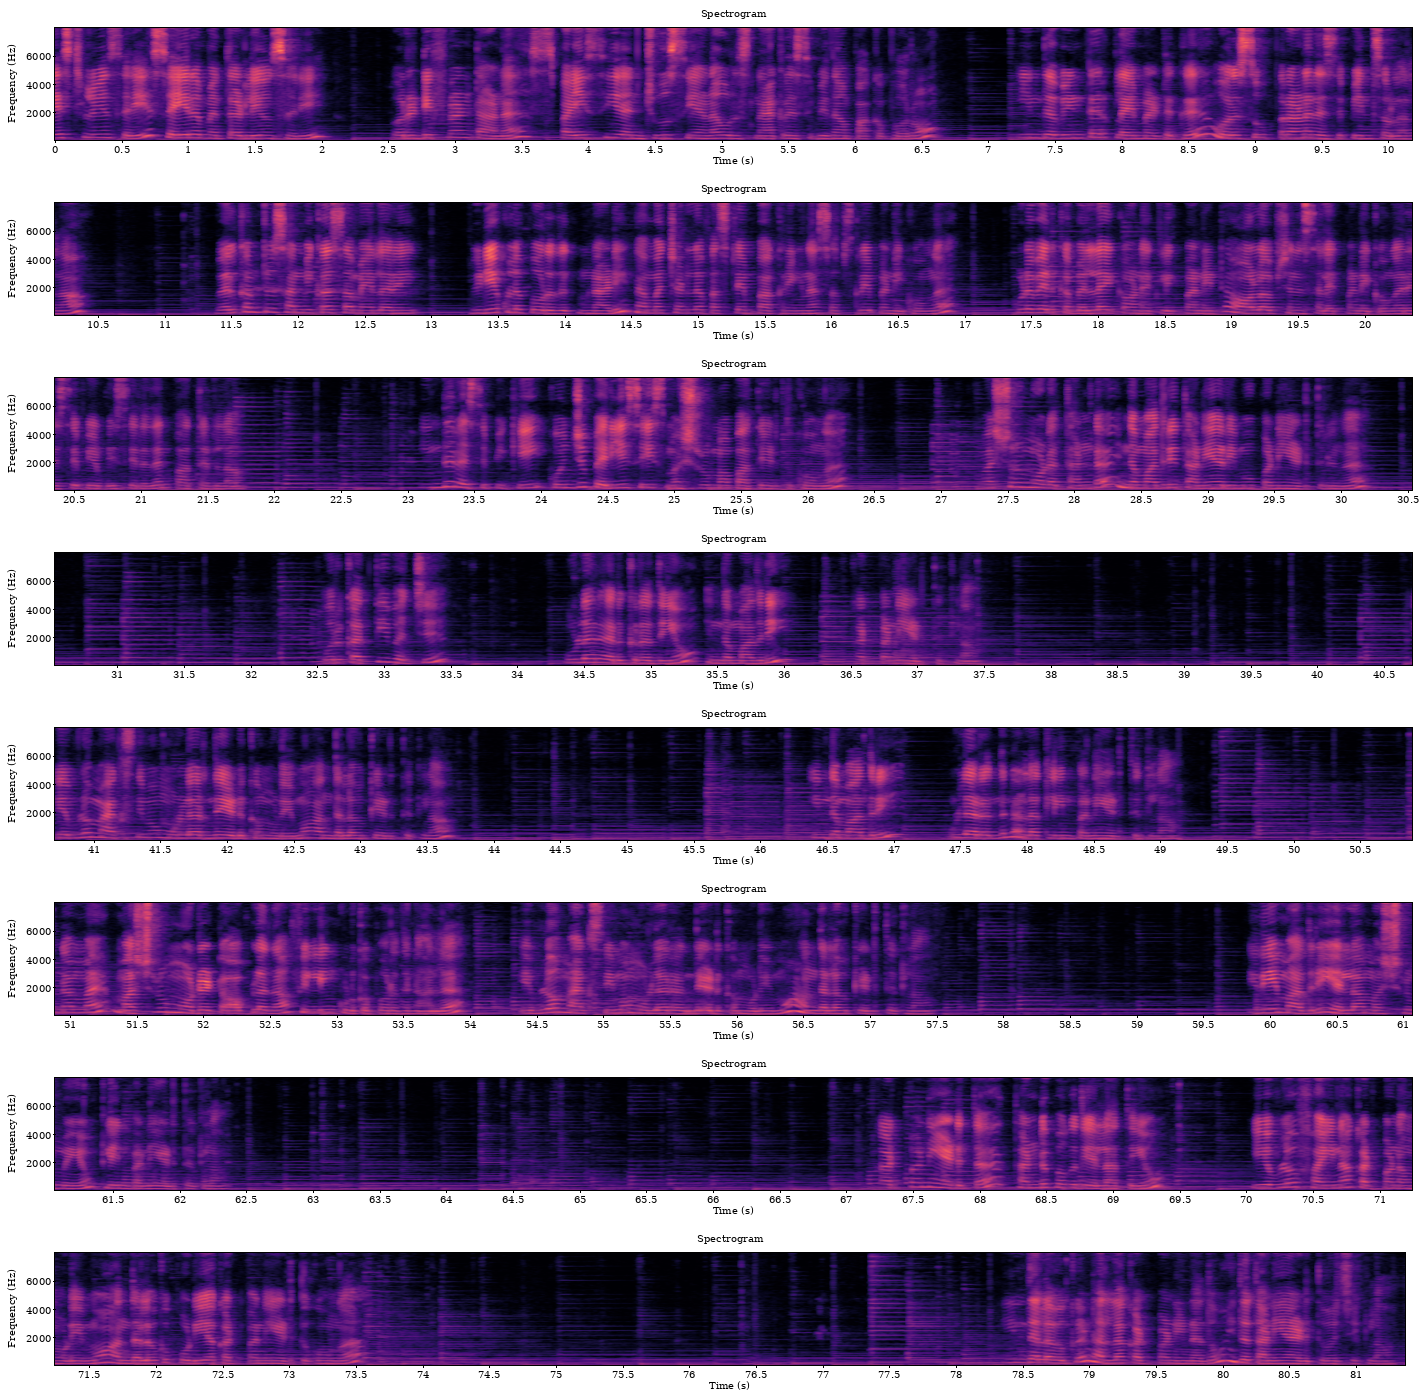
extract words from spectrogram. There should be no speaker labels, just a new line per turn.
டேஸ்ட்லேயும் சரி செய்கிற மெத்தட்லேயும் சரி ஒரு டிஃப்ரெண்ட்டான ஸ்பைசி அண்ட் ஜூஸியான ஒரு ஸ்நாக் ரெசிபி தான் பார்க்க போகிறோம் இந்த வின்டர் கிளைமேட்டுக்கு ஒரு சூப்பரான ரெசிபின்னு சொல்லலாம். வெல்கம் டு சன்விகா சமையலறை வீடியோக்குள்ளே போகிறதுக்கு முன்னாடி நம்ம சேனலை ஃபஸ்ட் டைம் பார்க்குறீங்கன்னா சப்ஸ்கிரைப் பண்ணிக்கோங்க. கூடவே இருக்க பெல் ஐக்கானை கிளிக் பண்ணிவிட்டு ஆல் ஆப்ஷனை செலக்ட் பண்ணிக்கோங்க. ரெசிபி எப்படி செய்கிறதுன்னு பார்த்துடலாம். இந்த ரெசிபிக்கு கொஞ்சம் பெரிய சைஸ் மஷ்ரூமாக பார்த்து எடுத்துக்கோங்க. மஷ்ரூமோட தண்டை இந்த மாதிரி தனியாக ரிமூவ் பண்ணி எடுத்துடுங்க ஒரு கத்தி வச்சு உலர இருக்கிறதையும் இந்த மாதிரி கட் பண்ணி எடுத்துக்கலாம். எவ்வளோ மேக்ஸிமம் உள்ளேருந்து எடுக்க முடியுமோ அந்தளவுக்கு எடுத்துக்கலாம். இந்த மாதிரி உள்ளேருந்து நல்லா க்ளீன் பண்ணி எடுத்துக்கலாம். நம்ம மஷ்ரூமோட டாப்பில் தான் ஃபில்லிங் கொடுக்க போகிறதுனால எவ்வளோ மேக்ஸிமம் உள்ளேருந்து எடுக்க முடியுமோ அந்தளவுக்கு எடுத்துக்கலாம். இதே மாதிரி எல்லா மஷ்ரூமையும் க்ளீன் பண்ணி எடுத்துக்கலாம். கட் பண்ணி எடுத்த தண்டு பகுதி எல்லாத்தையும் எவ்வளோ ஃபைனாக கட் பண்ண முடியுமோ அந்தளவுக்கு பொடியாக கட் பண்ணி எடுத்துக்கோங்க. இந்த அளவுக்கு நல்லா கட் பண்ணினதும் இதை தனியாக எடுத்து வச்சுக்கலாம்.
